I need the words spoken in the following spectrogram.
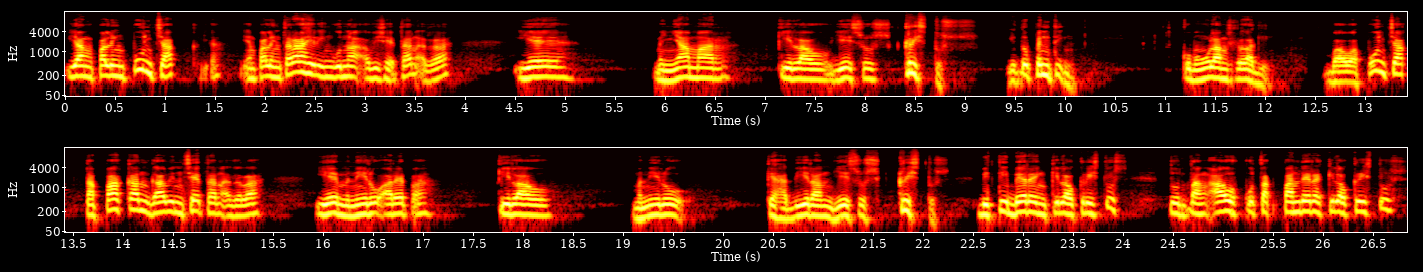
yang paling puncak ya yang paling terakhir yang guna awi setan adalah ia menyamar kilau Yesus Kristus itu penting ku mengulang sekali lagi bahwa puncak tapakan gawin setan adalah ia meniru arepa kilau meniru kehadiran Yesus Kristus. Biti bereng kilau Kristus tuntang au kutak pandera kilau Kristus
